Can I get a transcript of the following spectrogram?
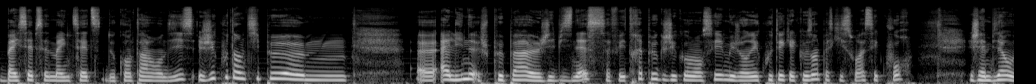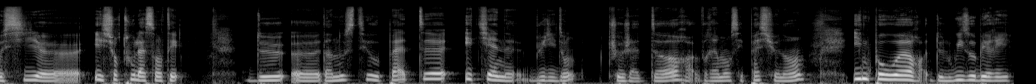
Biceps and Mindset de Quentin Randis. J'écoute un petit peu euh, Aline, je peux pas, euh, j'ai business. Ça fait très peu que j'ai commencé, mais j'en ai écouté quelques-uns parce qu'ils sont assez courts. J'aime bien aussi, euh, et surtout la santé, d'un ostéopathe, Étienne Bulidon, que j'adore. Vraiment, c'est passionnant. In Power de Louise Aubéry.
